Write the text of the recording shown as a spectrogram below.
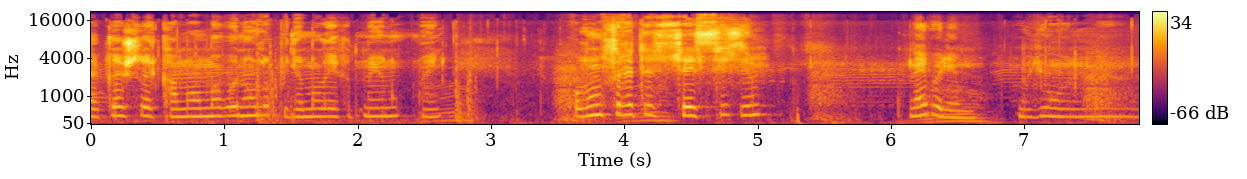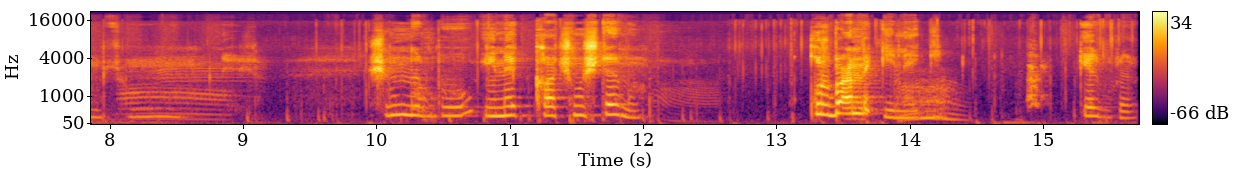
Arkadaşlar kanalıma abone olup videoma like atmayı unutmayın. Uzun süredir sessizim. Ne bileyim. Oynayamıyorum. Şimdi bu inek kaçmış değil mi? Kurbanlık inek. Gel buraya.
